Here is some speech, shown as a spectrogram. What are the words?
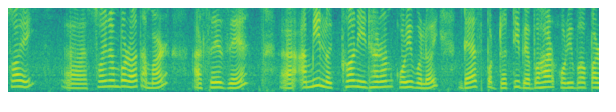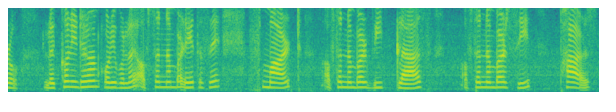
ছয় ছয় নম্বৰত আমাৰ আছে যে আমি লক্ষ্য নিৰ্ধাৰণ কৰিবলৈ ডেছ পদ্ধতি ব্যৱহাৰ কৰিব পাৰোঁ। লক্ষ্য নিৰ্ধাৰণ কৰিবলৈ অপশ্যন নম্বৰ এত আছে smart option number B class option number C first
